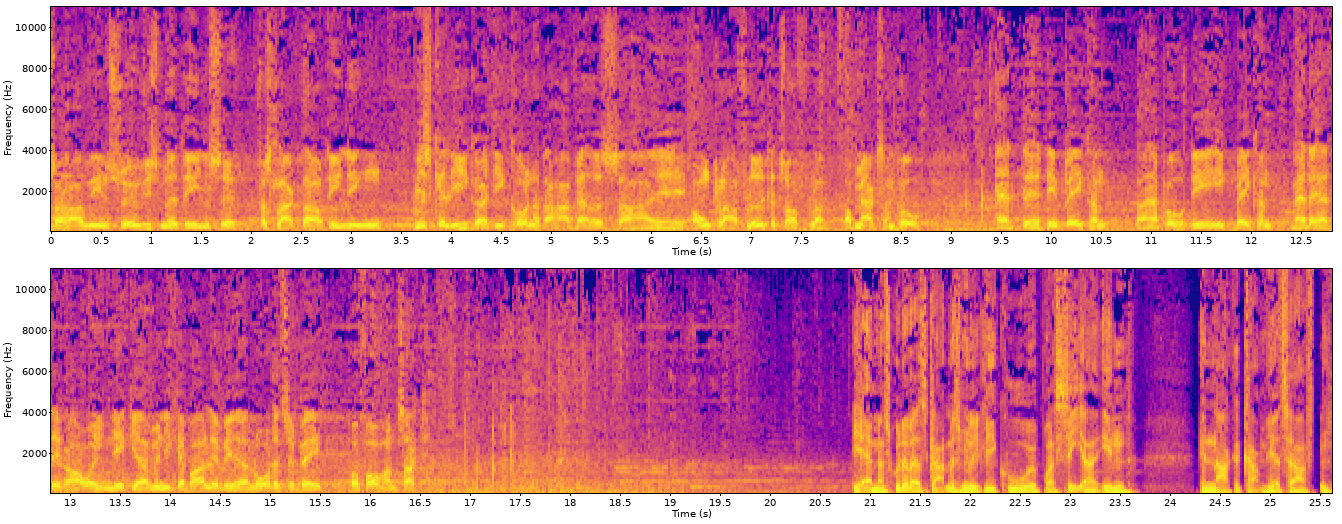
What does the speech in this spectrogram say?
Så har vi en servicemeddelelse fra slagterafdelingen. Vi skal lige gøre de kunder, der har været sig øh, ovnklar flødekartofler, opmærksom på, at øh, det bacon, der er på, det er ikke bacon. Hvad det er, det rager egentlig ikke jer, men I kan bare levere lortet tilbage. På forhånd, tak. Ja, man skulle da være skarn, hvis man ikke lige kunne øh, brasere en, en nakkekam her til aften.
